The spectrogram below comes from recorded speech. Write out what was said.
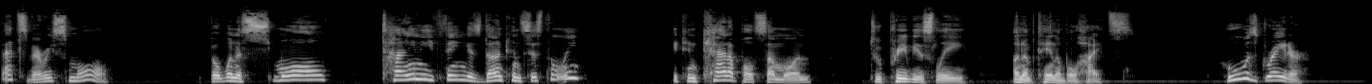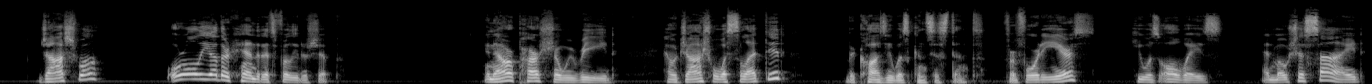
That's very small. But when a small, tiny thing is done consistently, it can catapult someone to previously unobtainable heights. Who was greater? Joshua or all the other candidates for leadership? In our parsha, we read how Joshua was selected because he was consistent. For 40 years, he was always at Moshe's side,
